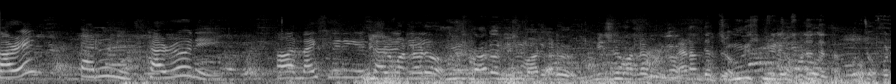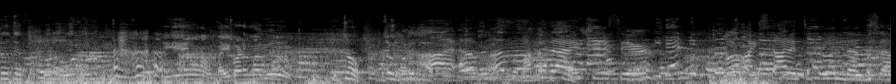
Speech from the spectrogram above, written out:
Sorry? Taruni. Taruni. Oh, nice meeting you, I love that she's here. Well, I started to film them, so.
